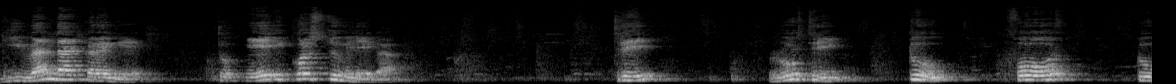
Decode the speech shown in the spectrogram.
गिवन दैट करेंगे तो ए इक्वल्स टू मिलेगा three root three two four two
